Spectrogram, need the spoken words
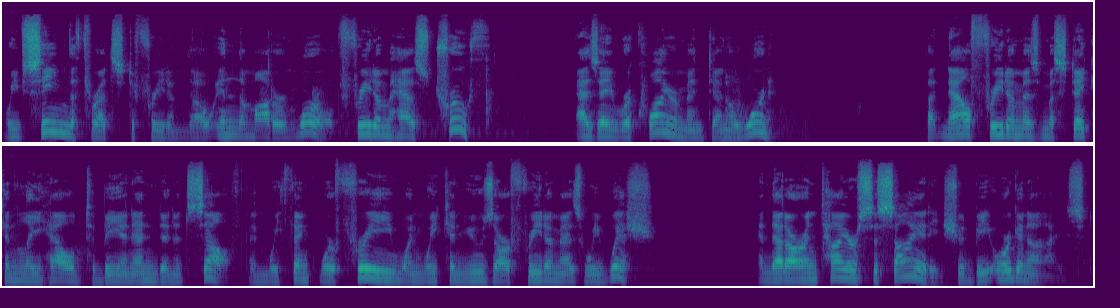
We've seen the threats to freedom, though, in the modern world. Freedom has truth as a requirement and a warning. But now freedom is mistakenly held to be an end in itself, and we think we're free when we can use our freedom as we wish, and that our entire society should be organized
